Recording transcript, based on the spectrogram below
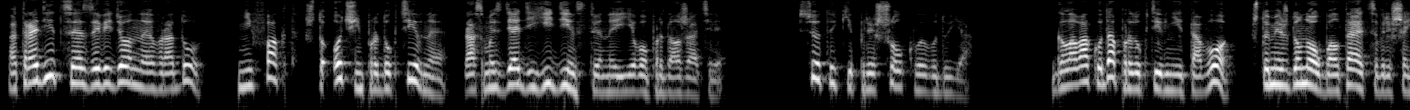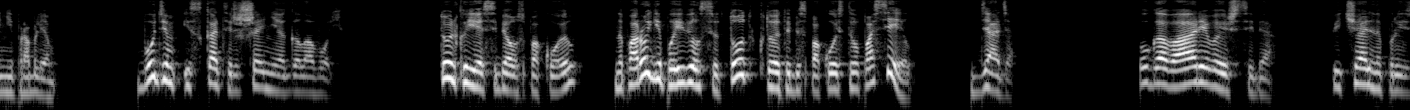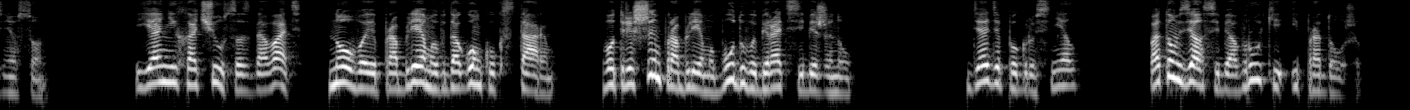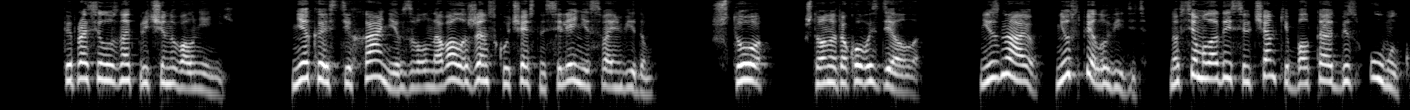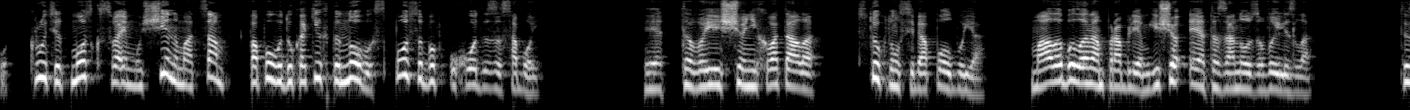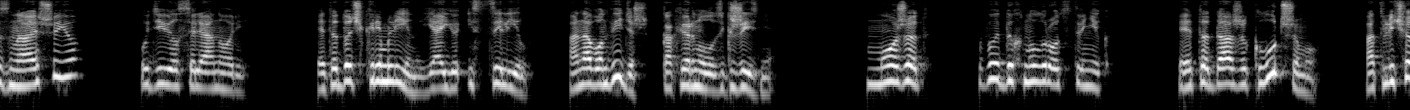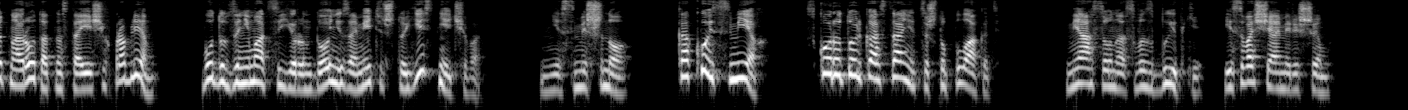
А традиция, заведенная в роду, не факт, что очень продуктивная, раз мы с дядей единственные его продолжатели. Все-таки пришел к выводу я. Голова куда продуктивнее того, что между ног болтается в решении проблем. Будем искать решение головой. Только я себя успокоил, на пороге появился тот, кто это беспокойство посеял. Дядя. «Уговариваешь себя», — печально произнес он. «Я не хочу создавать новые проблемы вдогонку к старым. Вот решим проблему, буду выбирать себе жену». Дядя погрустнел, Потом взял себя в руки и продолжил. Ты просил узнать причину волнений. Некое стихание взволновало женскую часть населения своим видом. Что? Что она такого сделала? Не знаю, не успел увидеть. Но все молодые сельчанки болтают без умолку, крутят мозг своим мужчинам, отцам по поводу каких-то новых способов ухода за собой. «Этого еще не хватало!» — стукнул себя по лбу я. Мало было нам проблем, еще эта заноза вылезла. — Ты знаешь ее? — удивился Леонорий. — Это дочь Кремлина, я ее исцелил. Она, вон, видишь, как вернулась к жизни. — Может, — выдохнул родственник, — это даже к лучшему. Отвлечет народ от настоящих проблем. Будут заниматься ерундой, не заметят, что есть нечего. Не смешно. Какой смех! Скоро только останется, что плакать. Мясо у нас в избытке, и с овощами решим.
